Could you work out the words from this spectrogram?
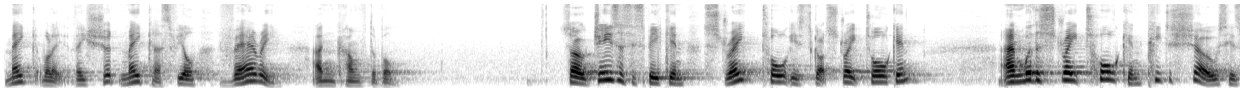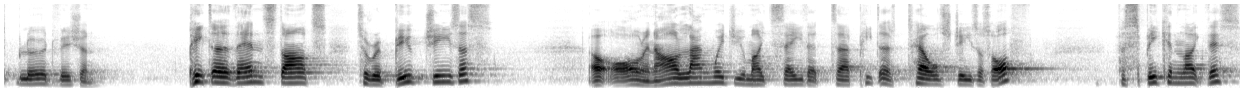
make, well, they should make us feel very uncomfortable. So Jesus is speaking straight talk, he's got straight talking. And with a straight talking, Peter shows his blurred vision. Peter then starts to rebuke Jesus. Or, in our language, you might say that uh, Peter tells Jesus off for speaking like this.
